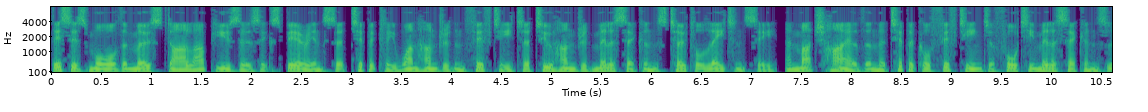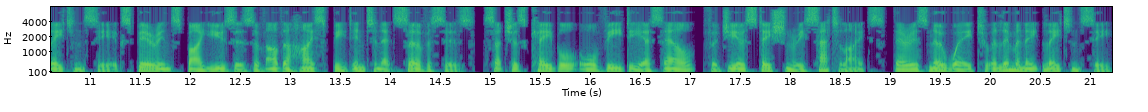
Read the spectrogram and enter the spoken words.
This is more than most dial-up users experience at typically 150 to 200 milliseconds total latency, and much higher than the typical 15 to 40 milliseconds latency experienced by users of other high-speed Internet services, such as cable or VDSL. For geostationary satellites, there is no way to eliminate latency,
